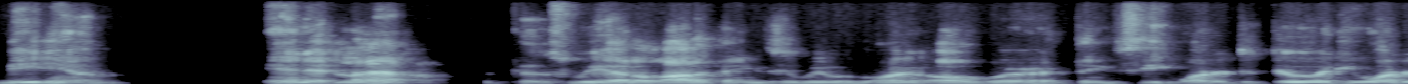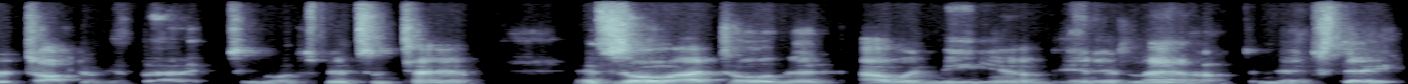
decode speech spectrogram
meet him in Atlanta because we had a lot of things that we were going over and things he wanted to do, and he wanted to talk to me about it. So he wanted to spend some time. And so I told him that I would meet him in Atlanta the next day.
